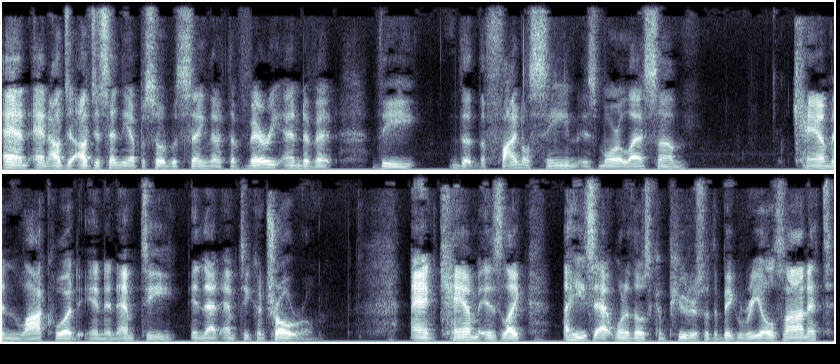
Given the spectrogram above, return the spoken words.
and and I'll ju- I'll just end the episode with saying that at the very end of it, the the the final scene is more or less um, Cam and Lockwood in an empty in that empty control room, and Cam is like. He's at one of those computers with the big reels on it,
